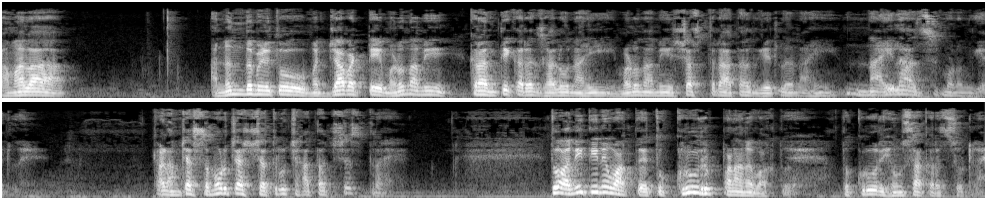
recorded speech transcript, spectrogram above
आम्हाला आनंद मिळतो मज्जा वाटते म्हणून आम्ही क्रांतिकारक झालो नाही म्हणून आम्ही शस्त्र हातात घेतलं नाही नाईलाज म्हणून घेतलंय. कारण आमच्या समोरच्या शत्रूच्या हातात शस्त्र आहे. तो अनितीने वागतोय तो क्रूरपणानं वागतोय. तो क्रूर हिंसा करत सुटलाय.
